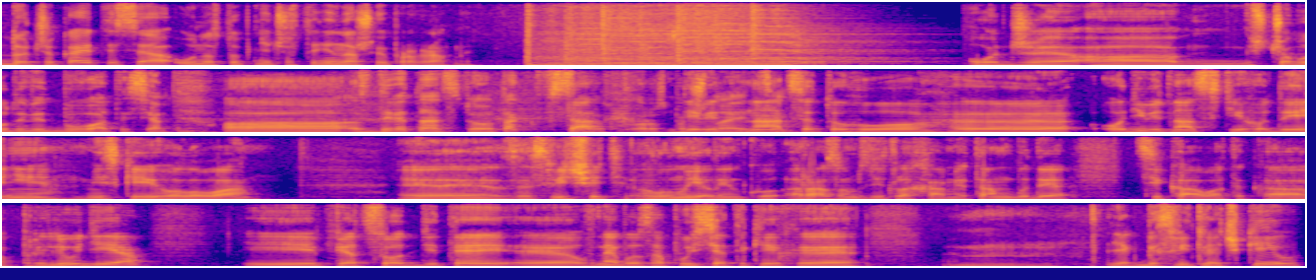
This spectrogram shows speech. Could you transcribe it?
Дочекайтеся у наступній частині нашої програми. Отже, а, що буде відбуватися? А, з 19-го, так? Все Так, розпочинається. 19-го е, о 19-й годині міський голова е, засвідчить головну ялинку разом з дітлахами. Там буде цікава така прелюдія, і 500 дітей е, в небо запустять таких. е, Якби світлячків,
